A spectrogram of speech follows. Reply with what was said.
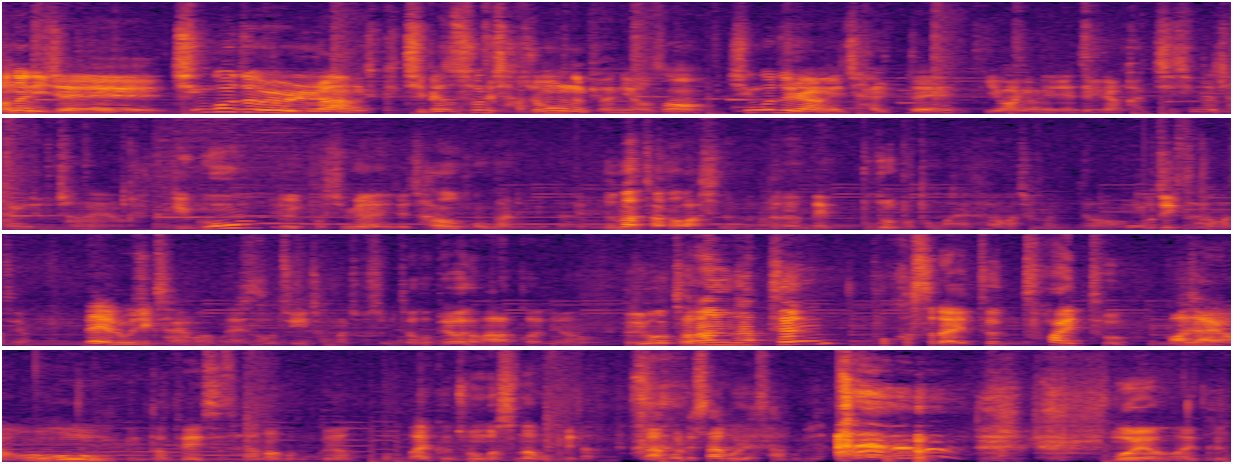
저는 이제 친구들이랑 집에서 술을 자주 먹는 편이어서 친구들이랑 잘 때 이왕이면 애들이랑 같이 침대 자는 게 좋잖아요. 그리고 여기 보시면 이제 작업 공간입니다. 음악 작업하시는 분들은 MacBook을 보통 많이 사용하시거든요. 네. Logic 사용하세요? 네 Logic 사용하고 네, 있어요. 로직이 정말 좋습니다. 저도 배우다 말았거든요. 그리고 저랑 같은 Focusrite 2i2 맞아요. 오 인터페이스 사용하고 있고요. 마이크는 좋은 거 쓰나 봅니다. 싸구려 싸구려 싸구려. 뭐예요, 마이크?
